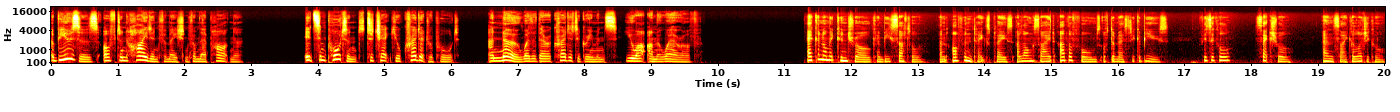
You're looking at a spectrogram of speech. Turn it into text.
Abusers often hide information from their partner. It's important to check your credit report and know whether there are credit agreements you are unaware of. Economic control can be subtle and often takes place alongside other forms of domestic abuse physical, sexual, and psychological.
